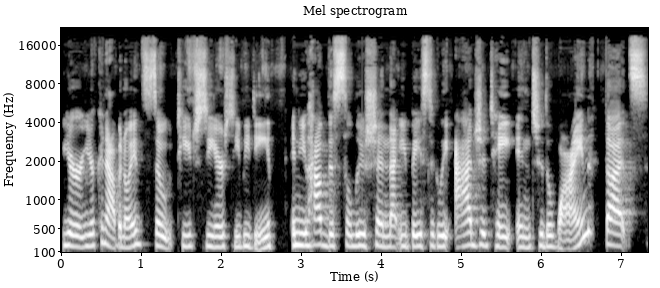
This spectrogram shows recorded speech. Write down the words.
your your cannabinoids, so THC or CBD, and you have this solution that you basically agitate into the wine that's,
